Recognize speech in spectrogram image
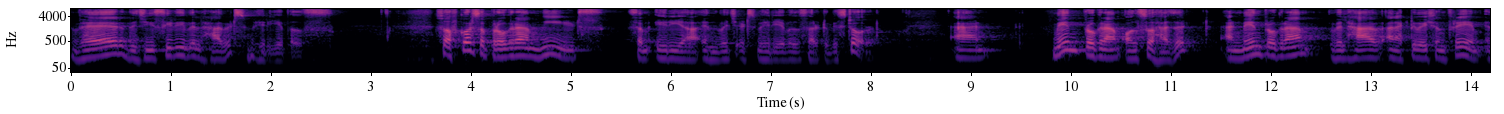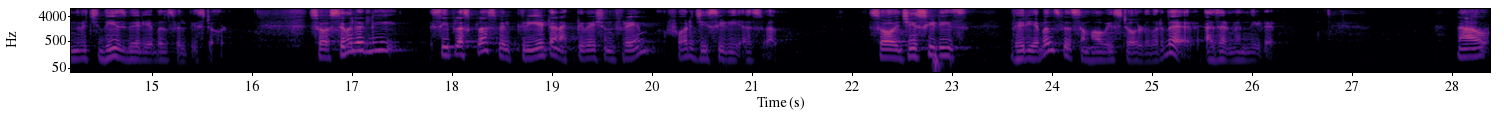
where the GCD will have its variables. So of course a program needs some area in which its variables are to be stored and main program also has it and main program will have an activation frame in which these variables will be stored. So similarly C++ will create an activation frame for GCD as well. So GCD's variables will somehow be stored over there as and when needed. Now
